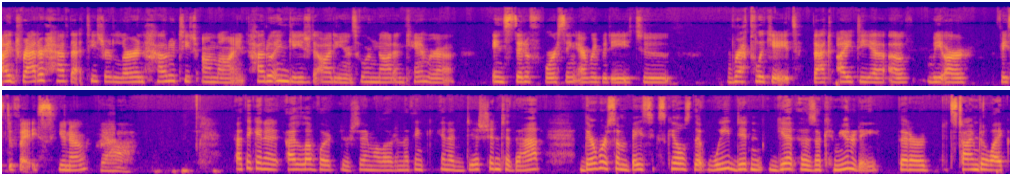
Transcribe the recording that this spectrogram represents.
I'd rather have that teacher learn how to teach online, how to engage the audience who are not on camera, instead of forcing everybody to replicate that idea of we are face to face, you know? Yeah. I think in it, I love what you're saying, Malode, and I think in addition to that, there were some basic skills that we didn't get as a community that are it's time to like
